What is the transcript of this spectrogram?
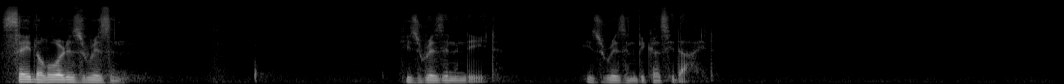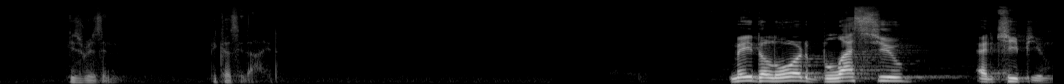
say, The Lord is risen. He's risen indeed. He's risen because he died. He's risen because he died. May the Lord bless you and keep you.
